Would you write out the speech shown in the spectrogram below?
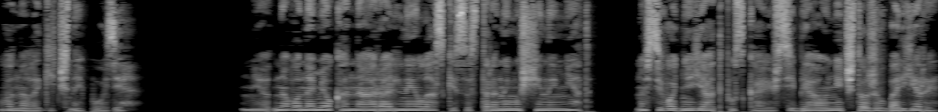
в аналогичной позе. Ни одного намека на оральные ласки со стороны мужчины нет, но сегодня я отпускаю себя, уничтожив барьеры,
